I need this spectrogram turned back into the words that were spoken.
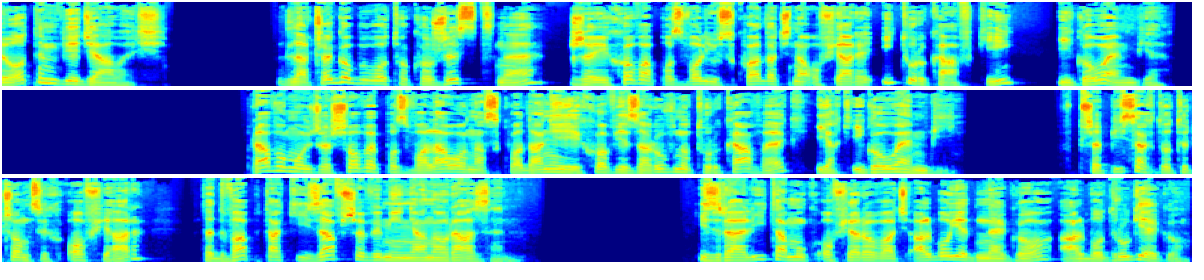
Czy o tym wiedziałeś? Dlaczego było to korzystne, że Jehowa pozwolił składać na ofiary i turkawki, i gołębie? Prawo mojżeszowe pozwalało na składanie Jehowie zarówno turkawek, jak i gołębi. W przepisach dotyczących ofiar te dwa ptaki zawsze wymieniano razem. Izraelita mógł ofiarować albo jednego, albo drugiego.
